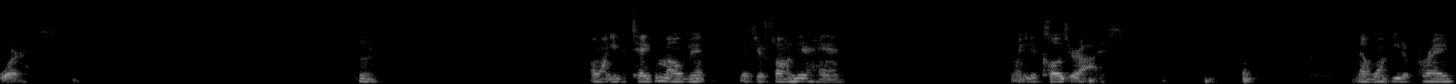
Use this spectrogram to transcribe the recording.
works. Hmm. I want you to take a moment with your phone in your hand. I want you to close your eyes. And I want you to pray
